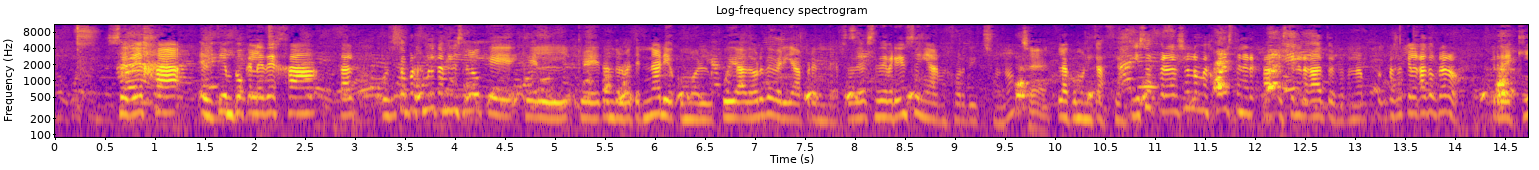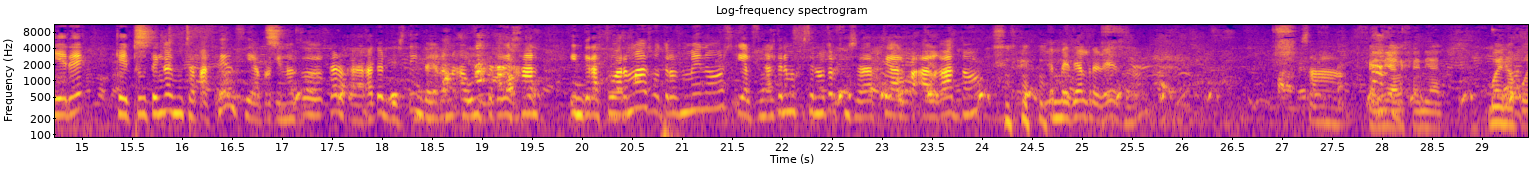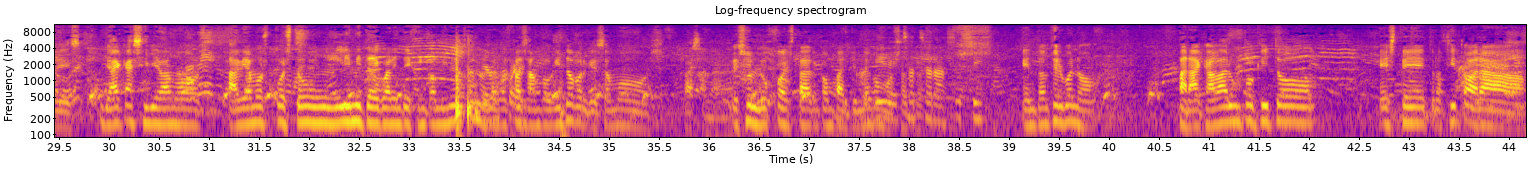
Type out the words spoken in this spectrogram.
se deja, el tiempo que le deja, tal. Pues esto por ejemplo también es algo que, que el- que tanto el veterinario como el cuidador debería aprender, se, de- se debería enseñar, mejor dicho, ¿no? Sí. la comunicación. Y eso, pero eso lo mejor es tener, es tener gatos. Lo que pasa es que el gato, claro, requiere que tú tengas mucha paciencia, porque no todo, claro, cada gato es distinto. Hay algunos que te dejan interactuar más, otros menos, y al final tenemos que ser nosotros quien se adapte al, al gato en vez de al revés, ¿no? O sea, Genial, genial. Bueno, pues ya casi llevamos, habíamos puesto un límite de 45 minutos, nos hemos pasado un poquito porque somos, pasa nada. es un lujo estar compartiendo con vosotros. cháchara, sí, sí. Entonces, bueno, para acabar un poquito este trocito, ahora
